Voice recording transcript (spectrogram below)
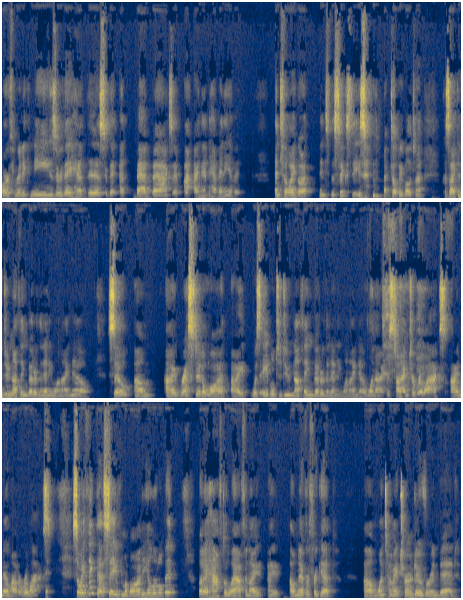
arthritic knees or they had this or they had bad backs. I, I didn't have any of it until I got into the 60s. I tell people all the time, because I can do nothing better than anyone I know. So um, I rested a lot. I was able to do nothing better than anyone I know. When I, it was time to relax, I know how to relax. So I think that saved my body a little bit, but I have to laugh, and I, I I'll never forget. Um, one time I turned over in bed,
